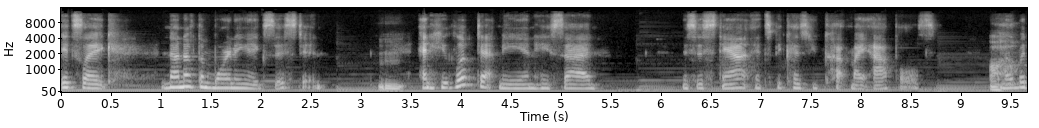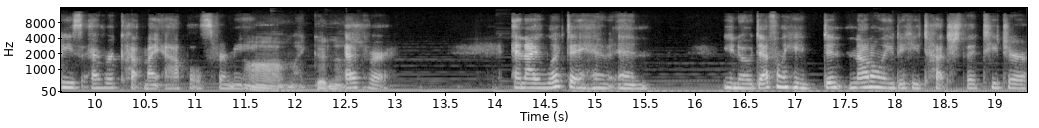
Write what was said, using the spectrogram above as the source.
it's like none of the morning existed. Mm. And he looked at me and he said, Mrs. Stant, it's because you cut my apples. Oh. Nobody's ever cut my apples for me. Oh, my goodness. Ever. And I looked at him and you know, definitely he didn't, not only did he touch the teacher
